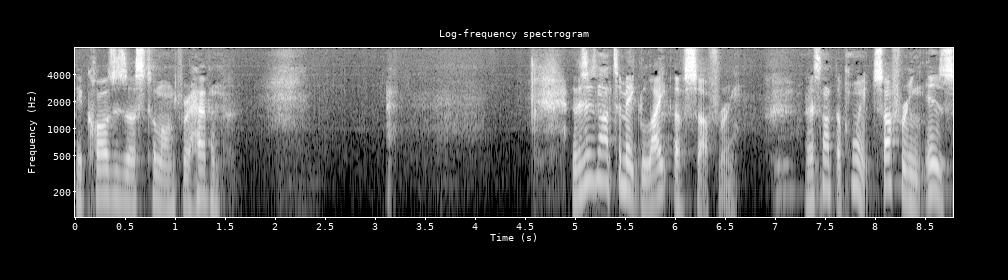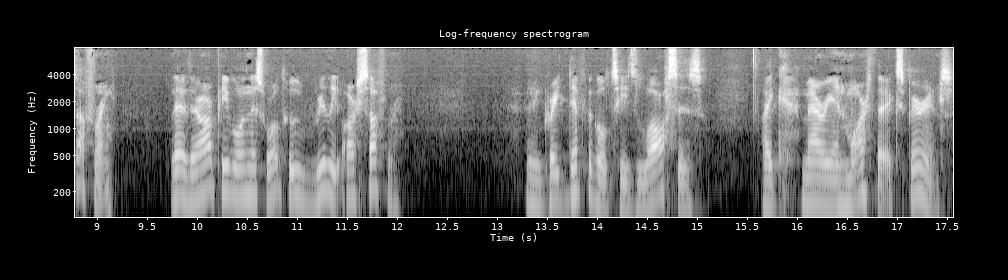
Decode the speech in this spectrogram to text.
It causes us to long for heaven. And this is not to make light of suffering. That's not the point. Suffering is suffering. There, there are people in this world who really are suffering. Great difficulties, losses, like Mary and Martha experience.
